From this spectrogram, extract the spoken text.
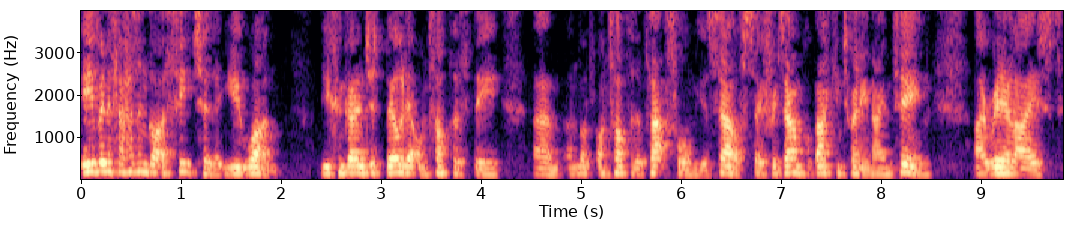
even if it hasn't got a feature that you want, you can go and just build it on top of the um, on, top of the platform yourself. So, for example, back in 2019, I realized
